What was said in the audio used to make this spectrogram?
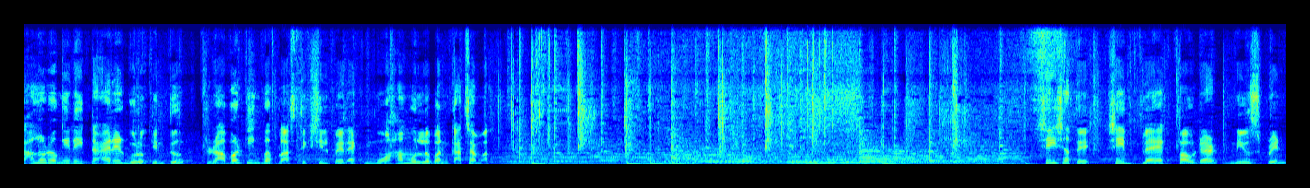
কালো রঙের এই টায়ারের গুঁড়ো কিন্তু রাবার কিংবা প্লাস্টিক শিল্পের এক মহামূল্যবান কাঁচামাল। সেই সাথে সেই ব্ল্যাক পাউডার নিউজ প্রিন্ট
